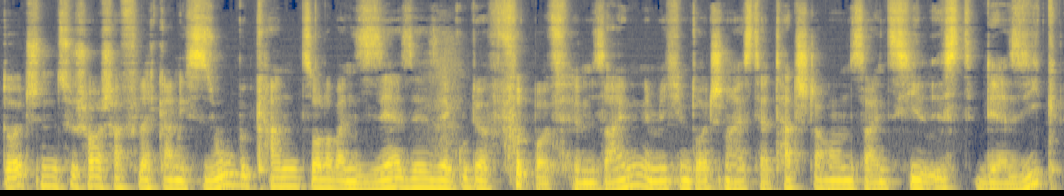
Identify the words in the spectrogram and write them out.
deutschen Zuschauerschaft vielleicht gar nicht so bekannt, soll aber ein sehr, sehr, sehr guter Footballfilm sein. Nämlich im Deutschen heißt der Touchdown, sein Ziel ist der Sieg.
